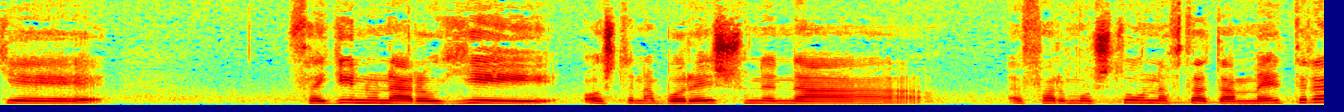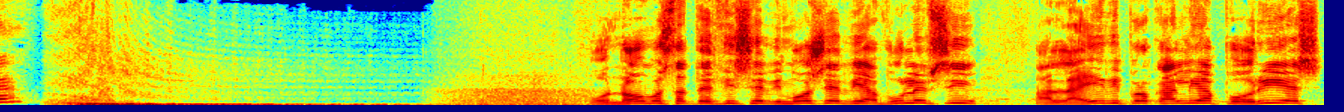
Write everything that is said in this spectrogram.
και θα γίνουν αρρωγοί ώστε να μπορέσουν να εφαρμοστούν αυτά τα μέτρα. Ο νόμος θα τεθεί σε δημόσια διαβούλευση, αλλά ήδη προκαλεί απορίες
